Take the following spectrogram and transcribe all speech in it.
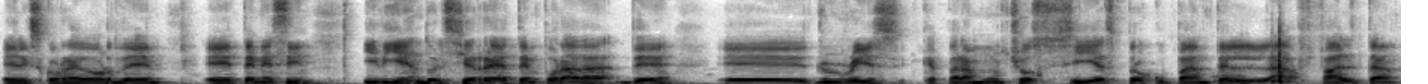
el ex corredor de eh, Tennessee. Y viendo el cierre de temporada de eh, Drew Reese, que para muchos sí es preocupante la falta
